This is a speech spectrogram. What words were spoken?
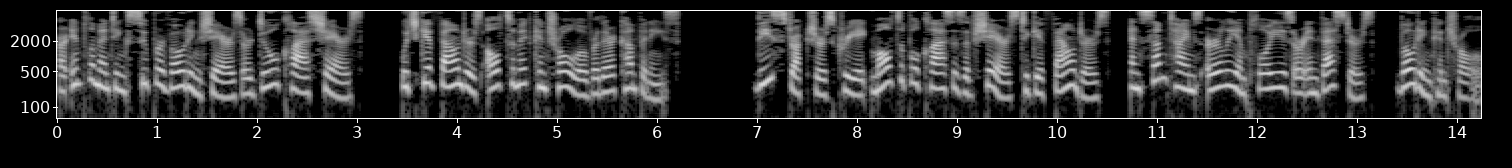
are implementing super voting shares or dual class shares, which give founders ultimate control over their companies. These structures create multiple classes of shares to give founders, and sometimes early employees or investors, voting control.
